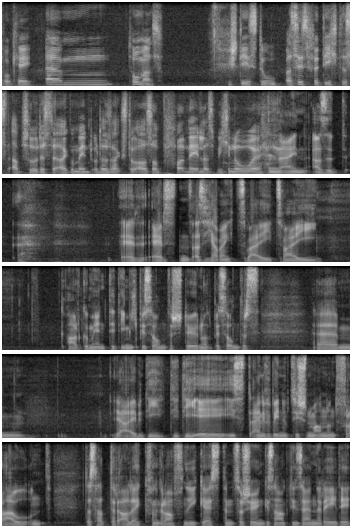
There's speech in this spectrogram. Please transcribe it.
Okay, ähm, Thomas. Wie stehst du? Was ist für dich das absurdeste Argument? Oder sagst du außer, nee, lass mich in Ruhe? Nein, also erstens, also ich habe eigentlich zwei, zwei Argumente, die mich besonders stören oder besonders ähm, ja, eben die, die, die Ehe ist eine Verbindung zwischen Mann und Frau und das hat der Alec von Grafenried gestern so schön gesagt in seiner Rede.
